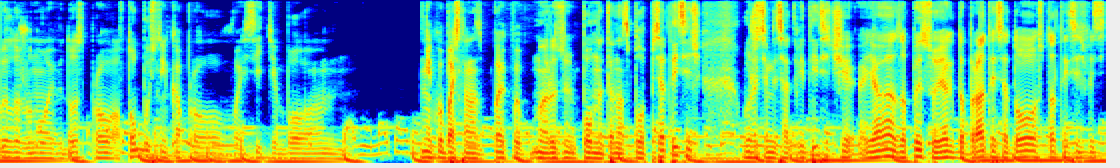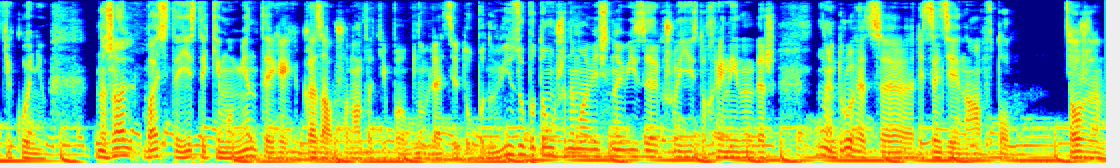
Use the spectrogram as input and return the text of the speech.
виложу новий відос про автобусника, про Vice City, бо. Як ви бачите, нас, як ви помните, нас було 50 тисяч, уже 72 тисячі. Я записую, як добратися до 100 тисяч Vice коїнів. На жаль, бачите, є такі моменти, як я казав, що треба типу, обновляти добану візу, тому що немає вічної візи, якщо є, то хрени не йдеш. Ну і друге, це ліцензії на авто. Тоже,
